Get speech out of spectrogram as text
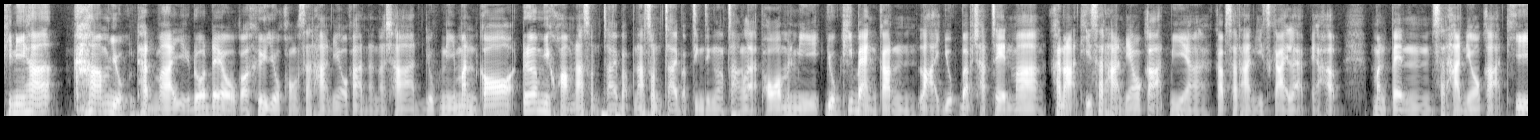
ทีนี้ฮะข้ามยุคถัดมาอีกรวดเร็วก็คือยุคของสถานีอวกาศนานาชาติ ยุคนี้มันก็เริ่มมีความน่าสนใจแบบน่าสนใจแบบจริงๆจังๆแหละเพราะว่ามันมียุคที่แบ่งกันหลายยุคแบบชัดเจนมาก ขณะที่สถานีอวกาศเมียร์กับสถานีสกายแลบเนี่ยครับมันเป็นสถานีอวกาศที่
